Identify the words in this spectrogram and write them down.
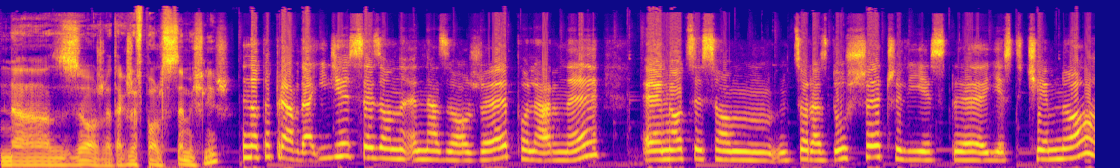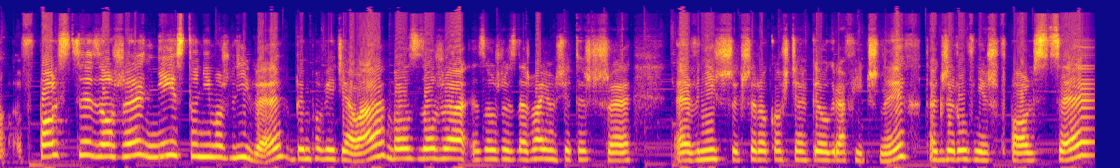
na zorze. Także w Polsce myślisz? No to prawda, idzie sezon na zorze polarne. E, noce są coraz dłuższe, czyli jest, e, jest ciemno. W Polsce zorze nie jest to niemożliwe, bym powiedziała, bo zorze, zorze zdarzają się też e, w niższych szerokościach geograficznych, także również w Polsce.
